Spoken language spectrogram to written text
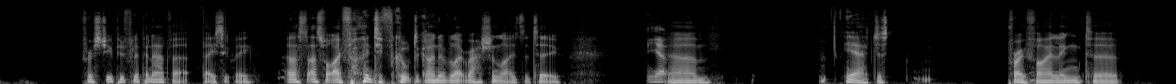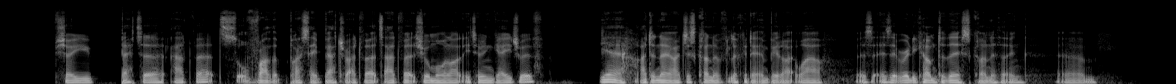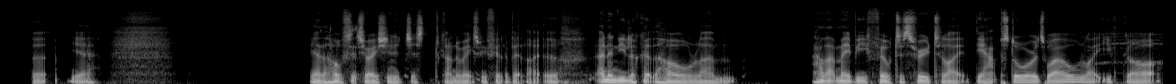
for a stupid flipping advert, basically. And that's, that's what I find difficult to kind of, like, rationalise the two. yep, Um, yeah, just profiling to show you better adverts, or rather, I say better adverts, adverts you're more likely to engage with. Yeah, I don't know. I just kind of look at it and be like, wow, has, has it really come to this kind of thing? Um, but yeah. Yeah, the whole situation it just kind of makes me feel a bit like ugh. And then you look at the whole um, how that maybe filters through to like the app store as well. Like you've got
